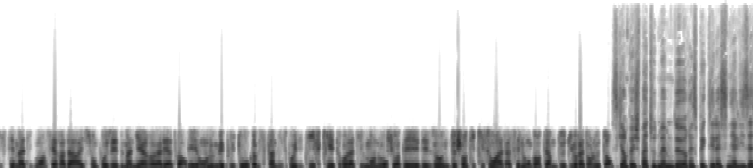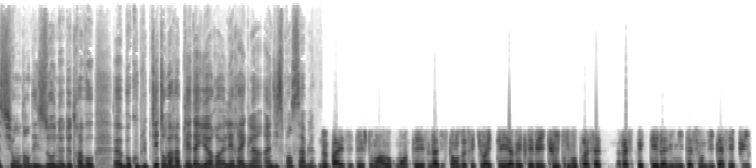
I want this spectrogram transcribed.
systématiquement. Ces radars, ils sont posés de manière euh, aléatoire et on le met plutôt comme c'est un dispositif qui est relativement lourd sur des, des, zones de chantier qui sont assez longues en termes de durée dans le temps. Ce qui n'empêche pas tout de même de respecter la signalisation dans des zones de travaux euh, beaucoup plus petites. On va rappeler d'ailleurs les règles hein, indispensables. Ne pas hésiter à augmenter la distance de sécurité avec les véhicules qui vous précèdent, respecter la limitation de vitesse et puis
